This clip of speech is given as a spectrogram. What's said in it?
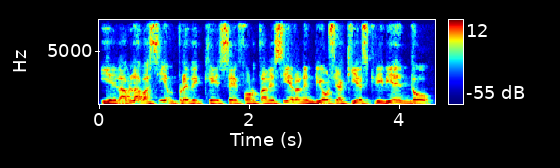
Y él hablaba siempre de que se fortalecieran en Dios y aquí escribiendo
